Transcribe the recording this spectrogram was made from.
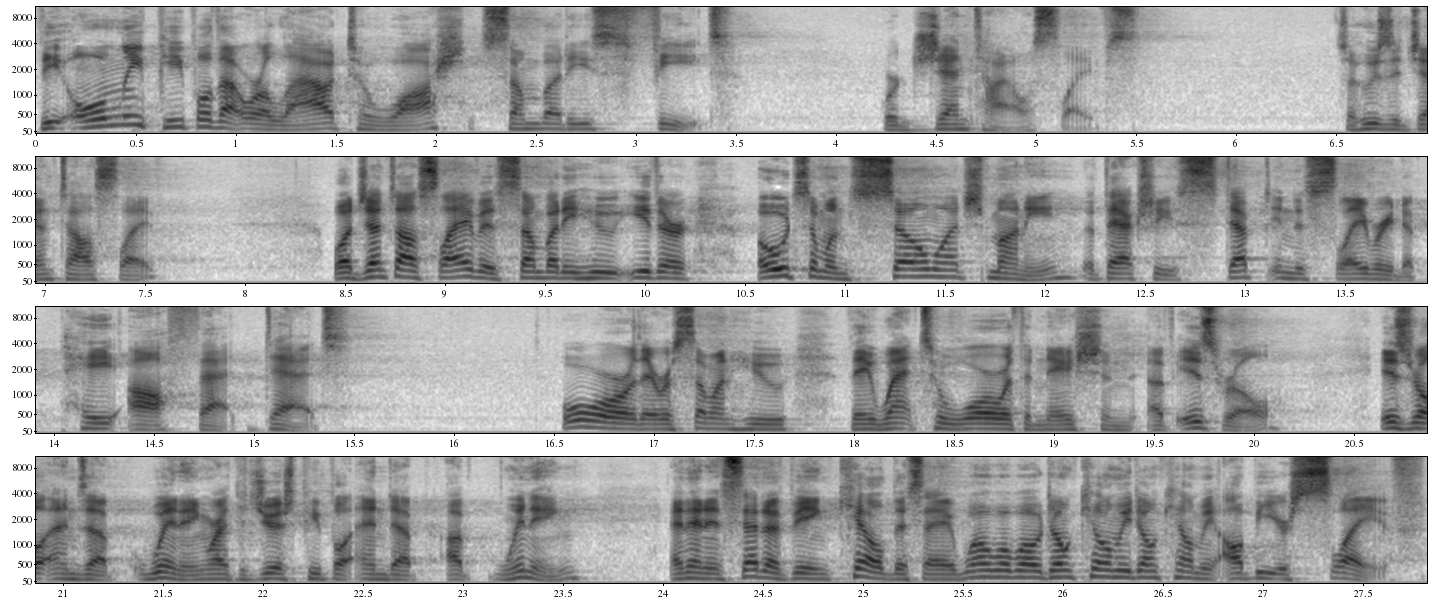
The only people that were allowed to wash somebody's feet were Gentile slaves. So, who's a Gentile slave? Well, a Gentile slave is somebody who either owed someone so much money that they actually stepped into slavery to pay off that debt, or there was someone who they went to war with the nation of Israel. Israel ends up winning, right? The Jewish people end up, up winning. And then instead of being killed, they say, Whoa, whoa, whoa, don't kill me, don't kill me. I'll be your slave.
